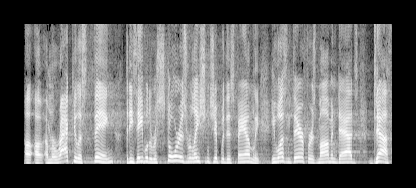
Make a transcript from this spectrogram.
a, a, miraculous thing that he's able to restore his relationship with his family. He wasn't there for his mom and dad's death,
